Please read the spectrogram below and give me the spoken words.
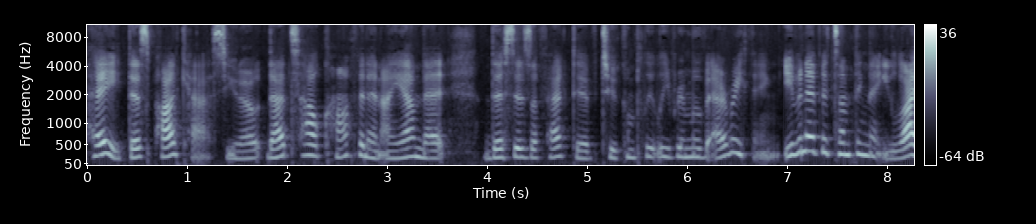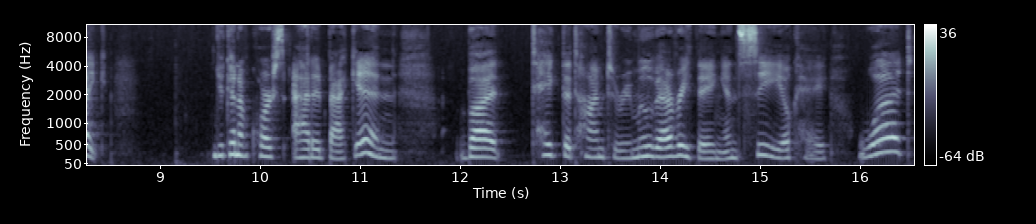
hey, this podcast, you know, that's how confident I am that this is effective to completely remove everything. Even if it's something that you like, you can, of course, add it back in, but take the time to remove everything and see, okay, what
